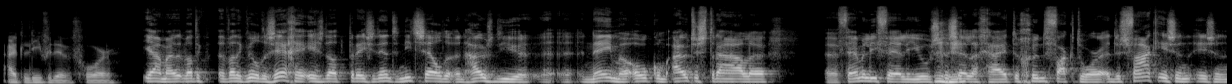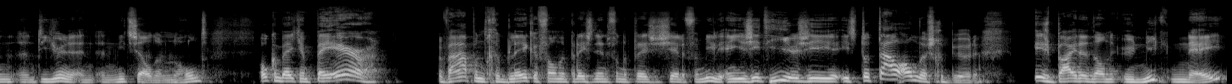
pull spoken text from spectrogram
Uit liefde voor. Ja, maar wat ik, wat ik wilde zeggen is dat presidenten niet zelden een huisdier eh, eh, nemen, ook om uit te stralen. eh, family values, gezelligheid, de gunfactor. Dus vaak is een, is een, een dier, en, en niet zelden een hond, ook een beetje een PR-wapen gebleken van een president van de presidentiële familie. En je ziet hier zie je iets totaal anders gebeuren. Is Biden dan uniek? Nee.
